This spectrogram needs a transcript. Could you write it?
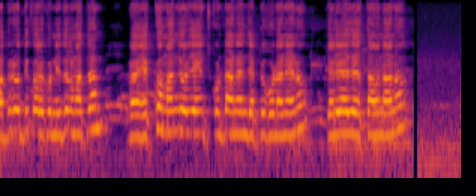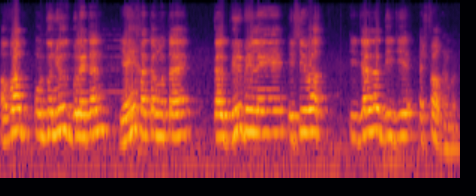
అభివృద్ధి కొరకు నిధులు మాత్రం ఎక్కువ మంజూరు చేయించుకుంటానని చెప్పి కూడా నేను తెలియజేస్తా ఉన్నాను अवाब उर्दू न्यूज बुलेटिन यही खत्म होता है कल फिर मिलेंगे इसी वक्त इजाजत दीजिए अशफाक अहमद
